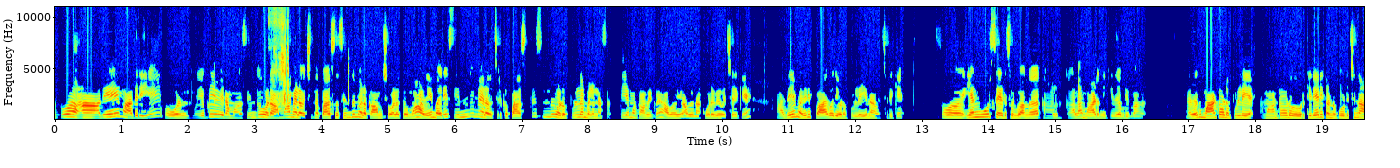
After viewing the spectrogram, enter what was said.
இப்போது அதே மாதிரி இப்போ ஒன் எப்படி நம்ம சிந்துவோட அம்மா மேலே வச்சுருந்த பாசத்தை சிந்து மேலே காமிச்சு வளர்த்தோமோ அதே மாதிரி சிந்து மேலே வச்சிருக்க பாசத்தை சிந்துவோட புள்ள மேலே நான் சத்தியமாக காமிப்பேன். அவள் அவளை நான் கூடவே வச்சுருக்கேன். அதே மாதிரி பார்வதியோட புள்ளையும் நான் வச்சுருக்கேன். ஸோ எங்கள் ஊர் சைடு சொல்லுவாங்க காலுக்கு காலாக மாடு நிற்கிது அப்படிம்பாங்க. அதாவது மாட்டோட பிள்ளைய மாட்டோட ஒரு கிடேரி கண்ணு போட்டுச்சுன்னா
